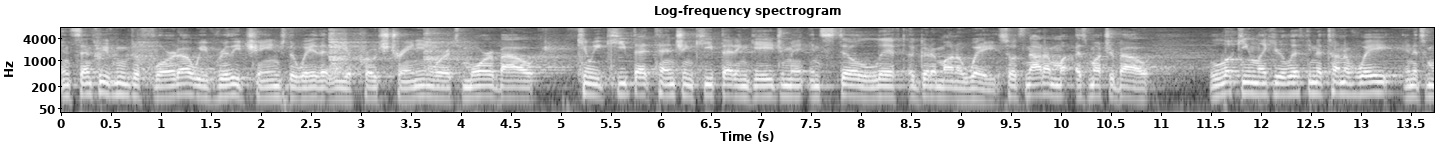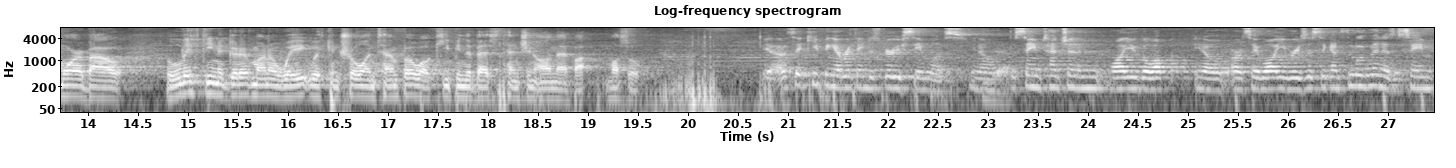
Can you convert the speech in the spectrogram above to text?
And since we've moved to Florida, we've really changed the way that we approach training where it's more about can we keep that tension, keep that engagement, and still lift a good amount of weight. So it's not as much about looking like you're lifting a ton of weight, and it's more about lifting a good amount of weight with control and tempo while keeping the best tension on that muscle. Yeah, I would say keeping everything just very seamless. You know, the same tension while you go up, you know, or say while you resist against the movement is the same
